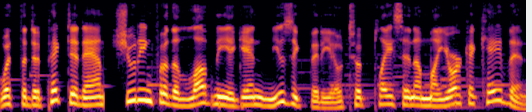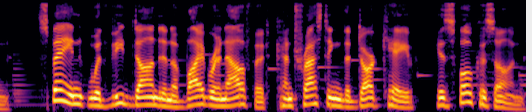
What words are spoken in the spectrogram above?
with the depicted am shooting for the Love Me Again music video took place in a Mallorca cave-in. Spain, with V donned in a vibrant outfit contrasting the dark cave, his focus on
